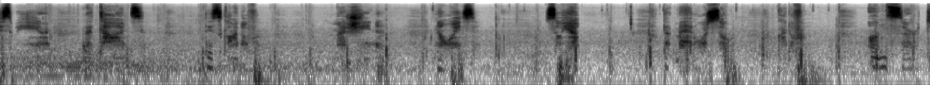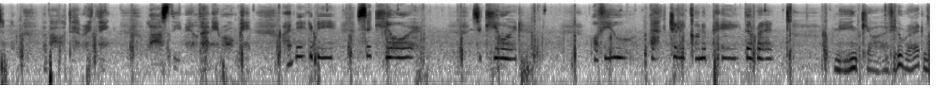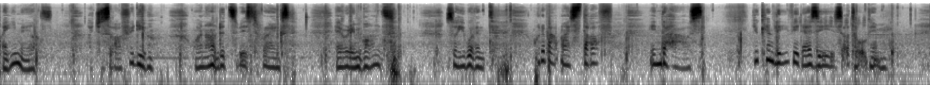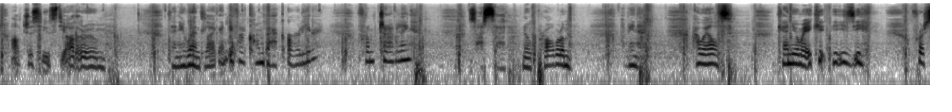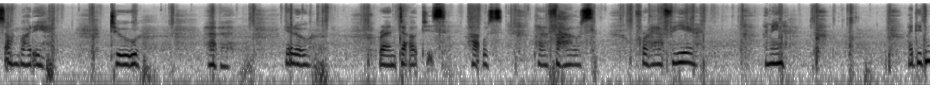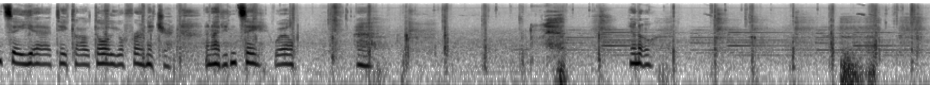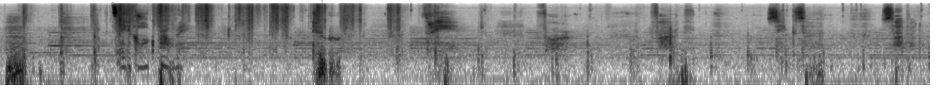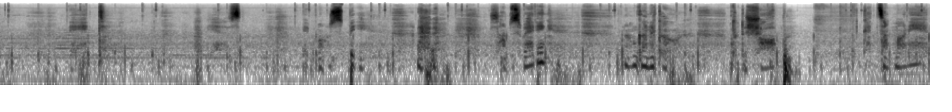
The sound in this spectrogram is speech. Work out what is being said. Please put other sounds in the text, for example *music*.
we hear at times this kind of machine noise. So yeah, that man was so kind of uncertain about everything. Last email that he wrote me, I need to be secure, secured. Of you actually gonna pay the rent? Minka, have you read my emails? Offered you 100 Swiss francs every month. So he went, What about my stuff in the house? You can leave it as is, I told him. I'll just use the other room. Then he went like, And if I come back earlier from traveling? So I said, No problem. I mean, how else can you make it easy for somebody to, uh, *sighs* you know, rent out his house, half a house, for half a year? I mean, I didn't say, yeah, take out all your furniture. And I didn't say, well, uh, *sighs* you know, It must be. *laughs* so I'm sweating. And I'm gonna go to the shop, get some money,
